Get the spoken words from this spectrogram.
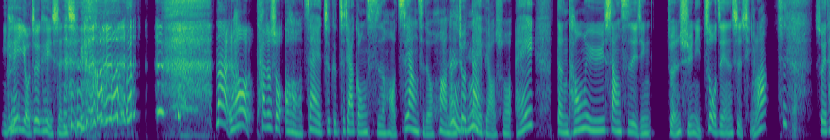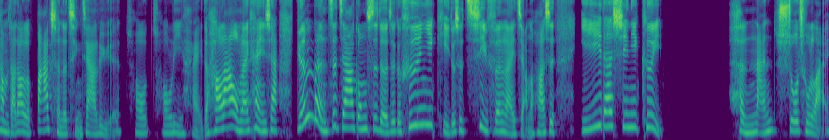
你可以有这个可以申请。那然后他就说哦，在这个这家公司哈、这样子的话呢，嗯就代表说哎，等同于上司已经准许你做这件事情啦。是的，所以他们达到了八成的请假率，哎，超超厉害的。好啦，我们来看一下，原本这家公司的这个雰囲気就是气氛来讲的话是言い出しにくい，很难说出来。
